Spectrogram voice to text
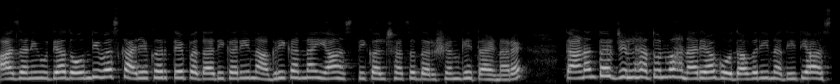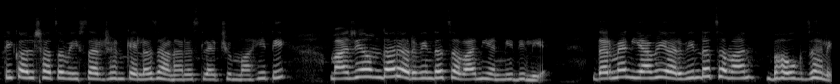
आज आणि उद्या दोन दिवस कार्यकर्ते पदाधिकारी नागरिकांना या अस्थिकलशाचं दर्शन घेता येणार आहे. त्यानंतर जिल्ह्यातून वाहणाऱ्या गोदावरी नदीत या अस्थिकलशाचं विसर्जन केलं जाणार असल्याची माहिती माजी आमदार अरविंद चव्हाण यांनी दिली आहे. दरम्यान यावेळी अरविंद चव्हाण भाऊक झाले.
